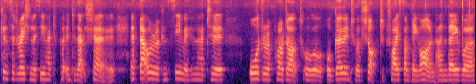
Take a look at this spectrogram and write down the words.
consideration as you had to put into that show if that were a consumer who had to order a product or or go into a shop to try something on and they were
